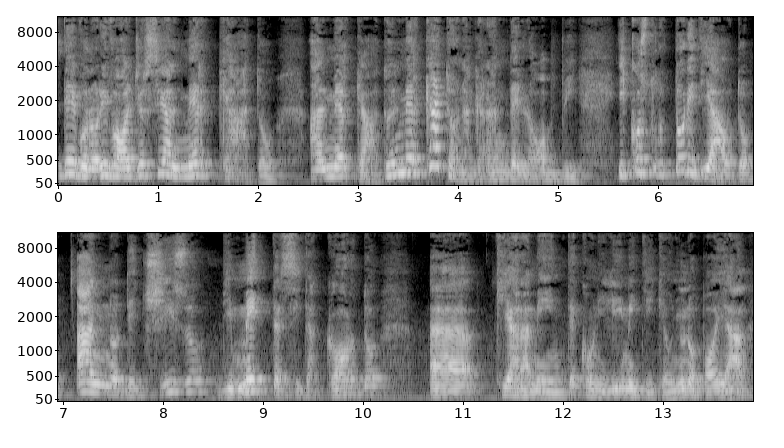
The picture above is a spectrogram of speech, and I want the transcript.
devono rivolgersi al mercato, al mercato. Il mercato è una grande lobby. I costruttori di auto hanno deciso di mettersi d'accordo eh, chiaramente con i limiti che ognuno poi ha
